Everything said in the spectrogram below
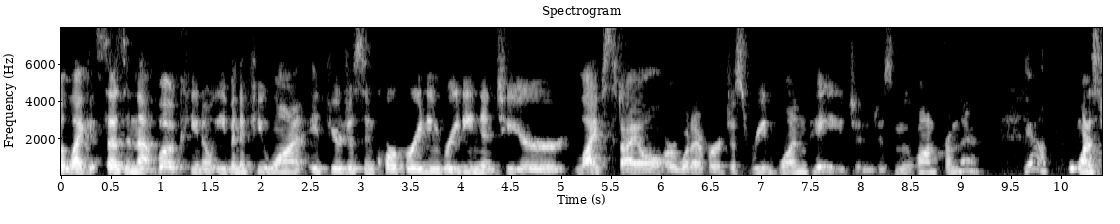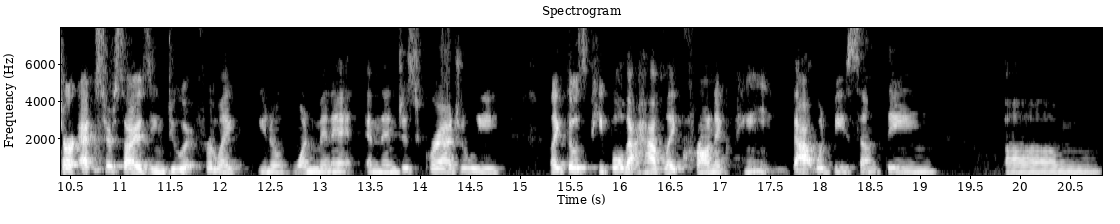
But like it says in that book, you know, even if you want, if you're just incorporating reading into your lifestyle or whatever, just read one page and just move on from there. Yeah. you want to start exercising, do it for like, you know, one minute and then just gradually, like those people that have like chronic pain, that would be something um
